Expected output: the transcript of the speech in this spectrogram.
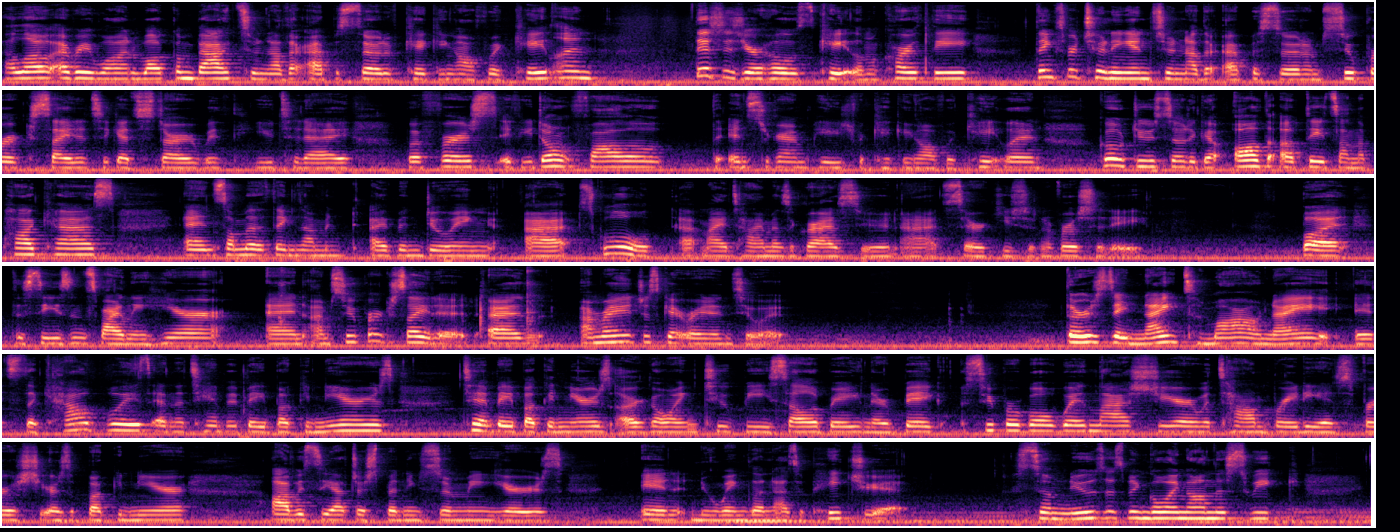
Hello, everyone. Welcome back to another episode of Kicking Off with Caitlin. This is your host, Caitlin McCarthy. Thanks for tuning in to another episode. I'm super excited to get started with you today. But first, if you don't follow the Instagram page for Kicking Off with Caitlin, go do so to get all the updates on the podcast and some of the things I'm, I've been doing at school at my time as a grad student at Syracuse University. But the season's finally here, and I'm super excited, and I'm ready to just get right into it. Thursday night, tomorrow night, it's the Cowboys and the Tampa Bay Buccaneers. Tampa Bay Buccaneers are going to be celebrating their big Super Bowl win last year with Tom Brady his first year as a Buccaneer obviously after spending so many years in New England as a Patriot. Some news has been going on this week.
